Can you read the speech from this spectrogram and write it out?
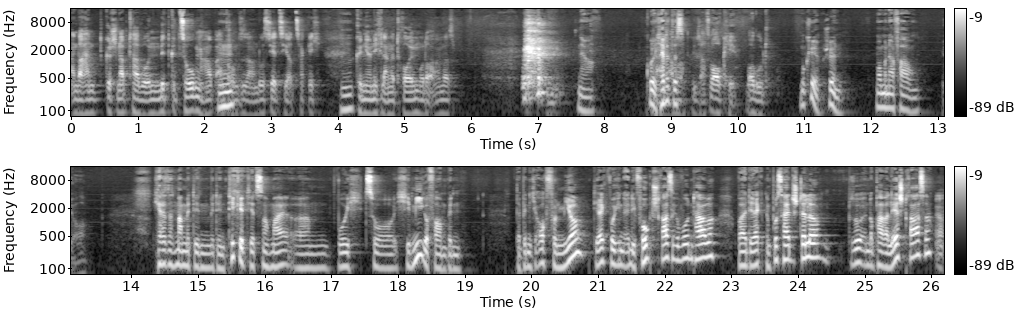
an der Hand geschnappt habe und mitgezogen habe, einfach um zu sagen, los jetzt hier, zackig. Können ja nicht lange träumen oder irgendwas. Ja. Cool, ich hatte Nein, das. aber, Wie gesagt, war okay, war gut. Okay, schön. War mal eine Erfahrung. Ich hatte das mal mit den, mit den Ticket jetzt nochmal, ähm, wo ich zur Chemie gefahren bin. Da bin ich auch von mir, direkt wo ich in der Elli Vogtstraße gewohnt habe, war direkt eine Bushaltestelle, so in der Parallelstraße. Ja.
